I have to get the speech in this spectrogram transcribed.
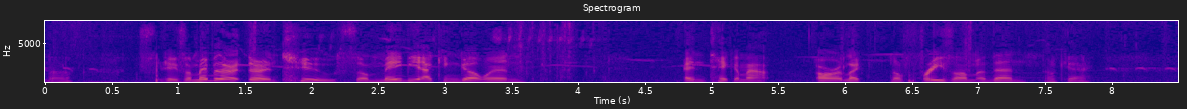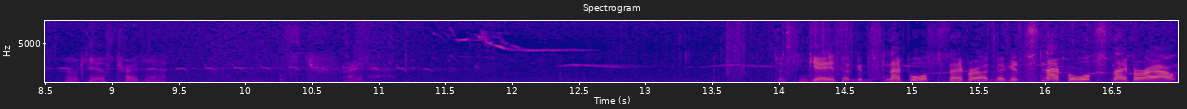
No. Okay, so maybe they're they're in two. So maybe I can go in and take them out, or like no freeze them, and then okay, okay, let's try that. Let's. Just in case, I'll get the sniper wolf sniper out. I'll get the sniper wolf sniper out.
